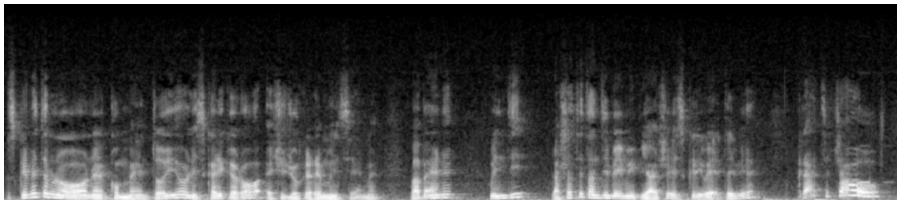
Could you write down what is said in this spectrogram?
scrivetemelo nel commento, io li scaricherò e ci giocheremo insieme. Va bene? Quindi lasciate tanti bei mi piace iscrivetevi. eh. Grazie, ciao!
